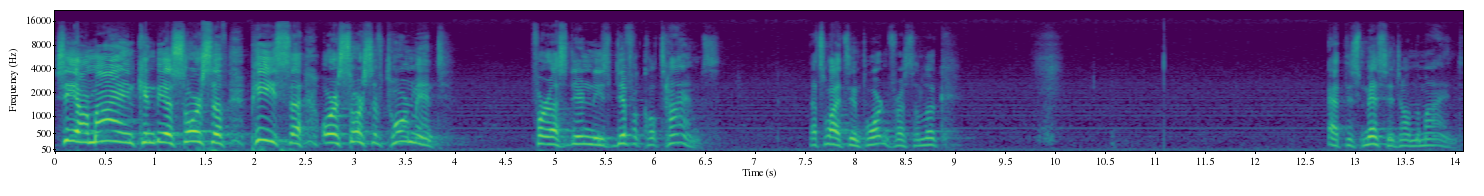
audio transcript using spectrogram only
See, our mind can be a source of peace uh, or a source of torment for us during these difficult times. That's why it's important for us to look at this message on the mind.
